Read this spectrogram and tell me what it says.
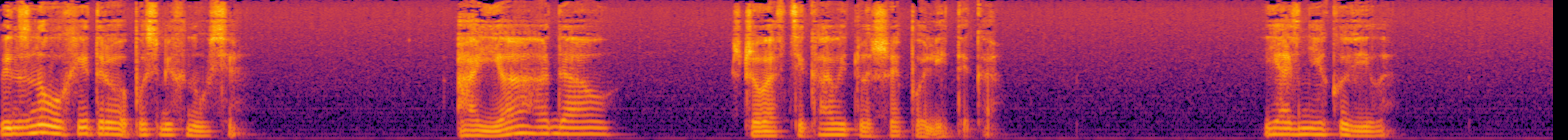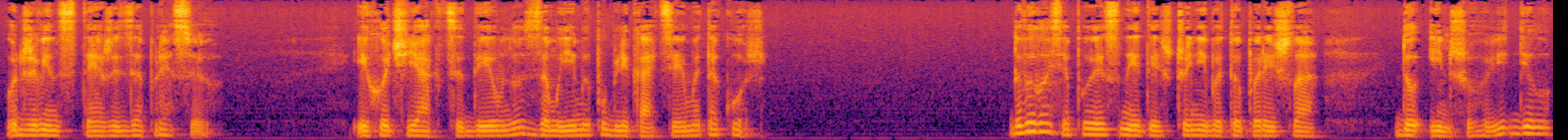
Він знову хитро посміхнувся. А я гадав, що вас цікавить лише політика. Я зніяковіла. Отже, він стежить за пресою. І, хоч як це дивно, за моїми публікаціями також. Довелося пояснити, що нібито перейшла до іншого відділу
